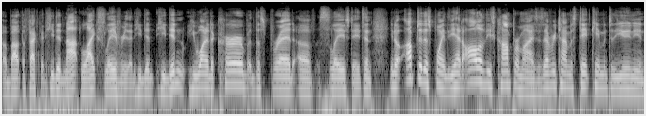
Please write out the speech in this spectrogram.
about the fact that he did not like slavery, that he did he didn't he wanted to curb the spread of slave states. And you know, up to this point, you had all of these compromises. Every time a state came into the union,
